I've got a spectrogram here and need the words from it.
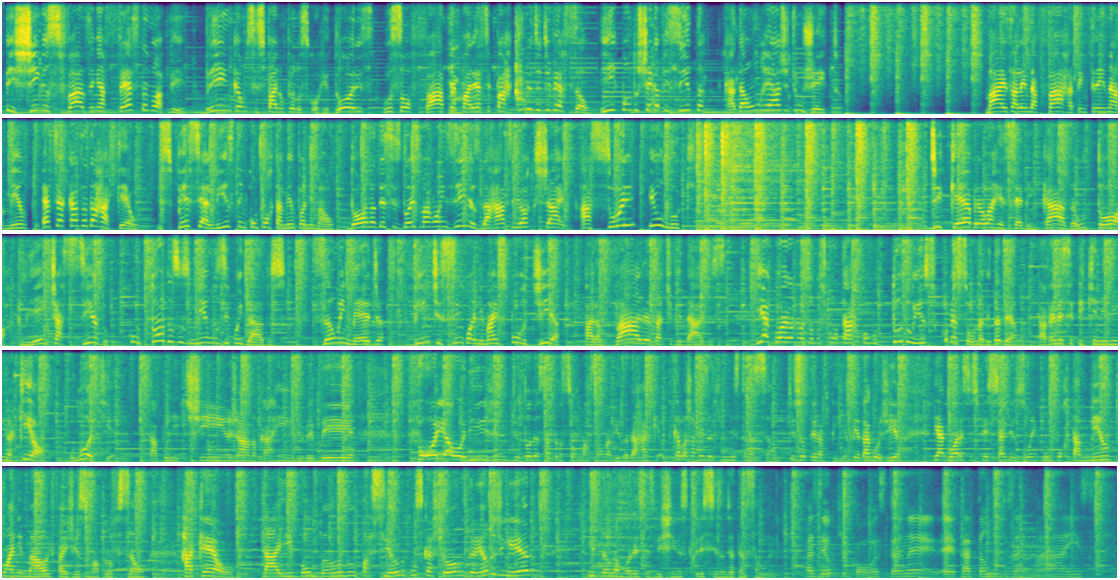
Os bichinhos fazem a festa no AP. Brincam, se espalham pelos corredores, o sofá até parece parquinho de diversão. E quando chega a visita, cada um reage de um jeito. Mas além da farra, tem treinamento. Essa é a casa da Raquel, especialista em comportamento animal. Dona desses dois marronzinhos da raça Yorkshire, a Suri e o Luke. Quebra, ela recebe em casa o Thor, cliente assíduo, com todos os mimos e cuidados. São, em média, 25 animais por dia para várias atividades. E agora nós vamos contar como tudo isso começou na vida dela. Tá vendo esse pequenininho aqui, ó? O Luke? Tá bonitinho já no carrinho de bebê. Foi a origem de toda essa transformação na vida da Raquel, porque ela já fez administração, fisioterapia, pedagogia e agora se especializou em comportamento animal e faz disso uma profissão. Raquel tá aí bombando, passeando com os cachorros, ganhando dinheiro e dando amor a esses bichinhos que precisam de atenção, né? Fazer o que gosta, né? É, tratando dos animais,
